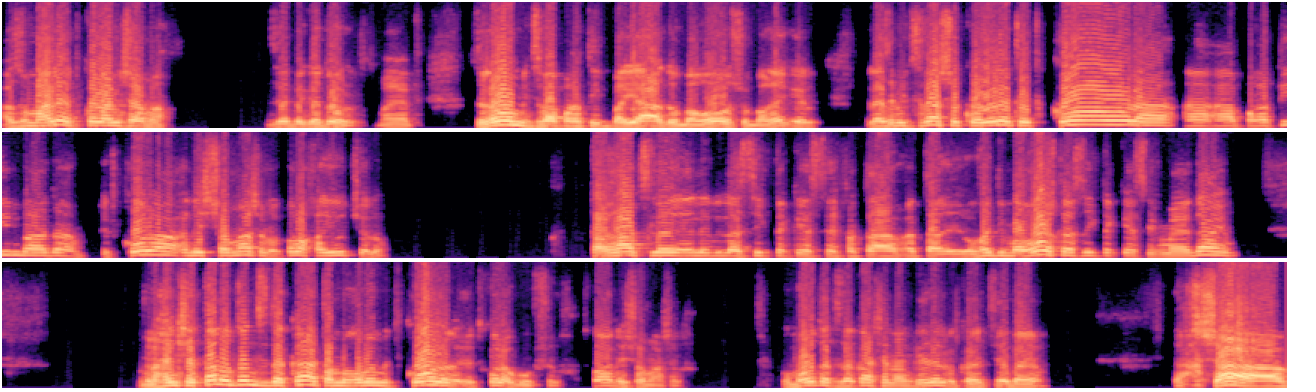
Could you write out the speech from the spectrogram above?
אז הוא מעלה את כל הנשמה. זה בגדול. זאת אומרת, זה לא מצווה פרטית ביד או בראש או ברגל, אלא זו מצווה שכוללת את כל הפרטים באדם, את כל הנשמה שלו, את כל החיות שלו. אתה רץ להשיג את הכסף, אתה, אתה עובד עם הראש להשיג את הכסף, עם הידיים, ולכן כשאתה נותן צדקה אתה מרומם את כל, את כל הגוף שלך, את כל הנשמה שלך. ומאות הצדקה שאינם גדל וכיוצא בהם. ועכשיו,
